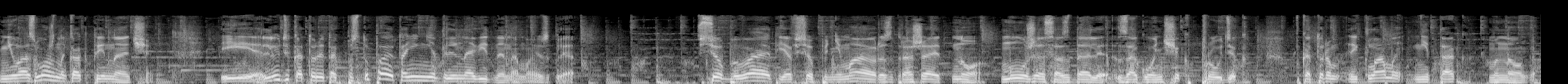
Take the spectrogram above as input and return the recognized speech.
невозможно как-то иначе. И люди, которые так поступают, они недальновидны, на мой взгляд. Все бывает, я все понимаю, раздражает, но мы уже создали загончик, прудик, в котором рекламы не так много.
